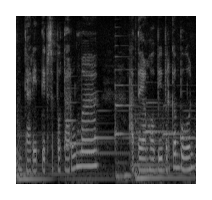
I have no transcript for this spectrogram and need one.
mencari tips seputar rumah, atau yang hobi berkebun,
